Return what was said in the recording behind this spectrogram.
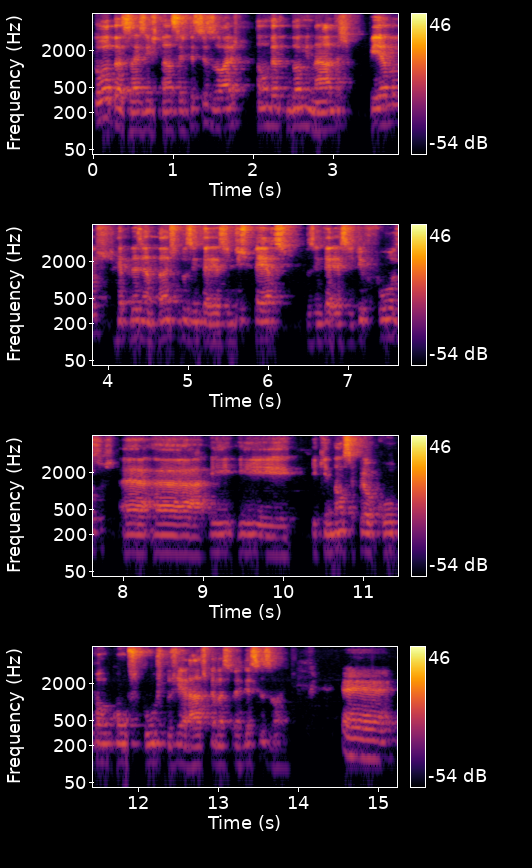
todas as instâncias decisórias estão dominadas pelos representantes dos interesses dispersos, dos interesses difusos, uh, uh, e, e e que não se preocupam com os custos gerados pelas suas decisões. É,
